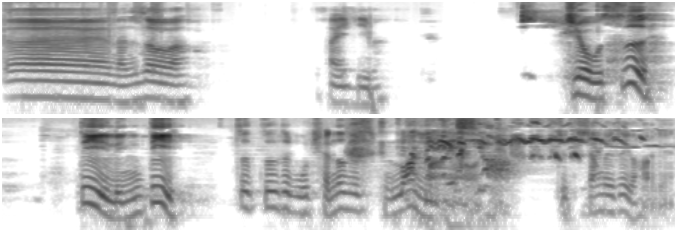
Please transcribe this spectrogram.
嗯，难受啊。换一批吧。九四 D 零 D，这这这不全都是乱码吗？就相对这个好一点。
